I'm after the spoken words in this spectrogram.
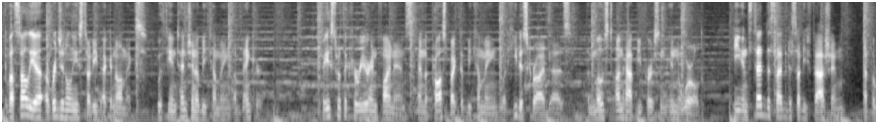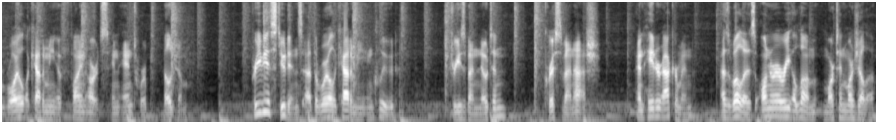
Gvasalia originally studied economics with the intention of becoming a banker. Faced with a career in finance and the prospect of becoming what he described as the most unhappy person in the world, he instead decided to study fashion at the Royal Academy of Fine Arts in Antwerp, Belgium. Previous students at the Royal Academy include Dries van Noten, Kris Van Assche, and Haider Ackermann, as well as honorary alum Martin Margiela.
